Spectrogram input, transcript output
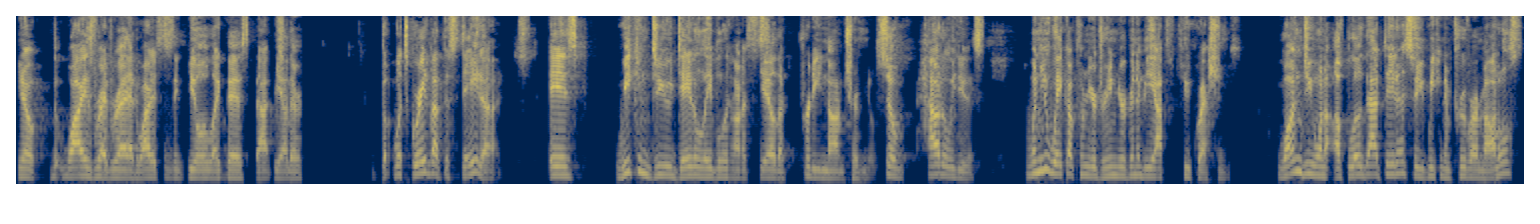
You know, why is red red? Why does something feel like this, that, the other? But what's great about this data is we can do data labeling on a scale that's pretty non-trivial. So how do we do this? When you wake up from your dream, you're going to be asked two questions. One, do you want to upload that data so we can improve our models?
